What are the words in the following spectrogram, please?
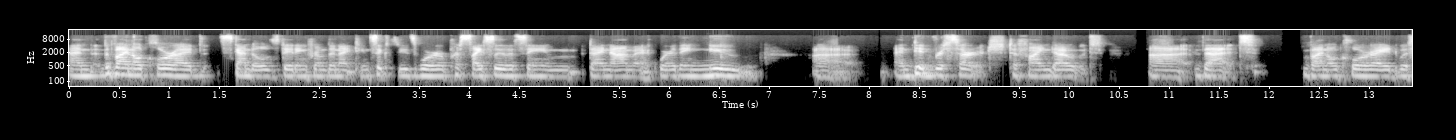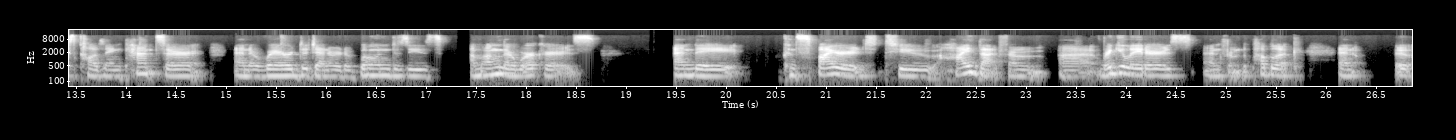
And the vinyl chloride scandals dating from the 1960s were precisely the same dynamic where they knew uh, and did research to find out uh, that vinyl chloride was causing cancer and a rare degenerative bone disease among their workers. And they conspired to hide that from uh, regulators and from the public. And it,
